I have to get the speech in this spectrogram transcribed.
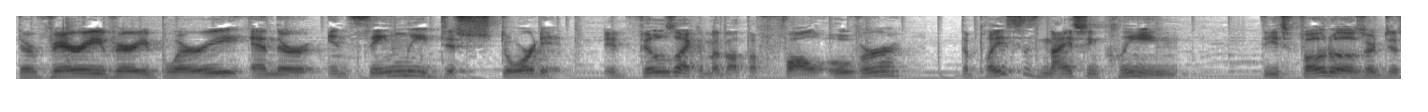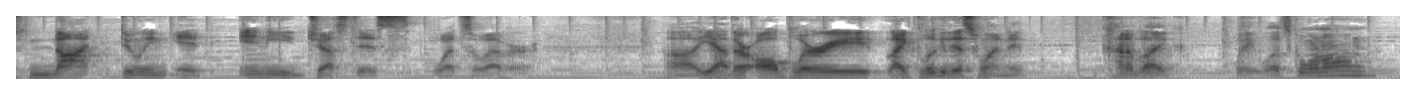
They're very, very blurry and they're insanely distorted. It feels like I'm about to fall over. The place is nice and clean. These photos are just not doing it any justice whatsoever. Uh, yeah, they're all blurry. Like, look at this one. It kind of like, wait, what's going on?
